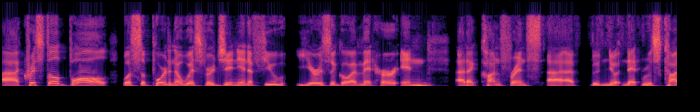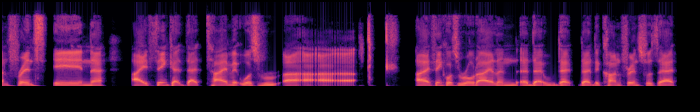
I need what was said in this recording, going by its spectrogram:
Uh, Krystal Ball was supporting a West Virginian a few years ago. I met her in at a conference, uh, Netroots conference in, uh, I think at that time it was uh, I think it was Rhode Island uh, that that that the conference was at,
